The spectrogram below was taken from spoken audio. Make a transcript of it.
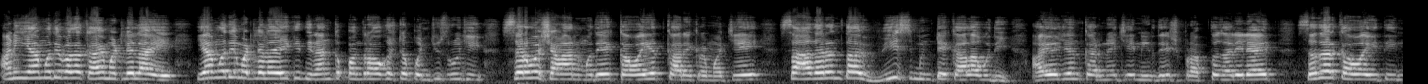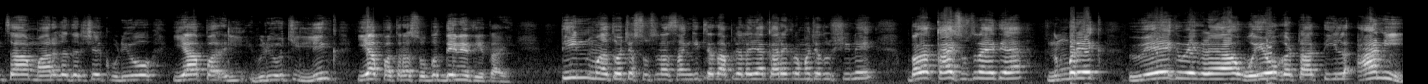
आणि यामध्ये बघा काय म्हटलेलं आहे. यामध्ये म्हटलेलं आहे की दिनांक पंधरा ऑगस्ट पंचवीस रोजी सर्व शाळांमध्ये कवायत कार्यक्रमाचे साधारणतः वीस मिनिटे कालावधी आयोजन करण्याचे निर्देश प्राप्त झालेले आहेत. सदर कवायतींचा मार्गदर्शक व्हिडिओ या प व्हिडिओची लिंक या पत्रासोबत देण्यात येत आहे. तीन महत्त्वाच्या सूचना सांगितल्यात आपल्याला या कार्यक्रमाच्या दृष्टीने. बघा काय सूचना आहेत त्या नंबर एक वेगवेगळ्या वयोगटातील आणि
